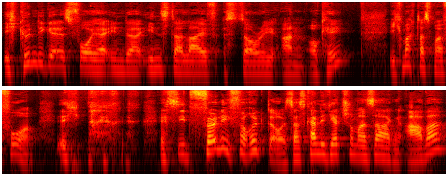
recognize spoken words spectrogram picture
Ich kündige es vorher in der Insta-Live-Story an, okay? Ich mache das mal vor. Ich, es sieht völlig verrückt aus, das kann ich jetzt schon mal sagen, aber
